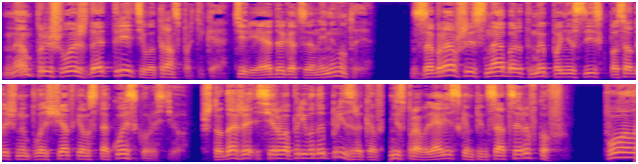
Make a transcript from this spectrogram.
Нам пришлось ждать третьего транспортника, теряя драгоценные минуты. Забравшись на борт, мы понеслись к посадочным площадкам с такой скоростью, что даже сервоприводы призраков не справлялись с компенсацией рывков. Пол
